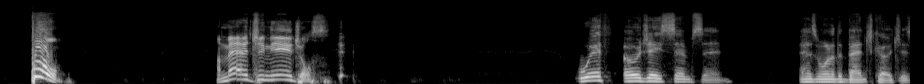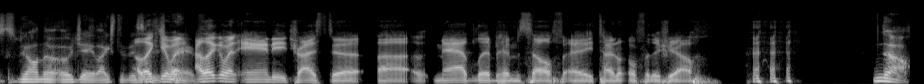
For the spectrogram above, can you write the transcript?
Boom. I'm managing the Angels. with OJ Simpson as one of the bench coaches because we all know OJ likes to visit. I like it when. I like it when Andy tries to uh, mad lib himself a title for the show. No,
